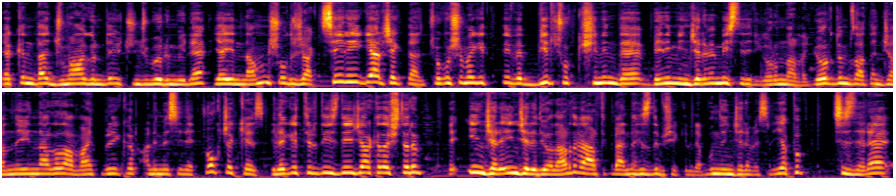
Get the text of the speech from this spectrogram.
Yakında Cuma günü de 3. bölümüyle yayınlanmış olacak. Seri gerçekten çok hoşuma gitti ve birçok kişinin de benim incelememi istediği yorumlarda gördüm. Zaten canlı yayınlarda da Windbreaker animesini çokça kez dile getirdi izleyici arkadaşlarım ve incele incele diyorlardı ve artık ben de hızlı bir şekilde bunun incelemesini yapıp sizlere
